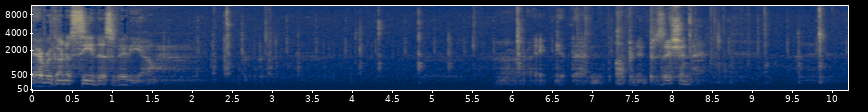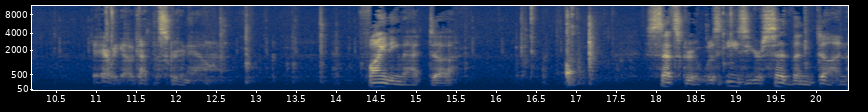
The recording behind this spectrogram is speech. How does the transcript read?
ever going to see this video. Alright, get that up and in position. There we go, got the screw now finding that uh, set screw was easier said than done.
